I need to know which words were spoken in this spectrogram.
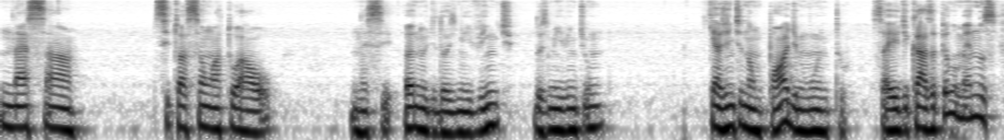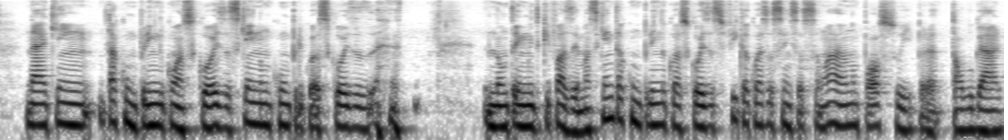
nessa situação atual, nesse ano de 2020, 2021, que a gente não pode muito sair de casa, pelo menos né? Quem está cumprindo com as coisas, quem não cumpre com as coisas não tem muito o que fazer. Mas quem está cumprindo com as coisas fica com essa sensação: ah, eu não posso ir para tal lugar,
